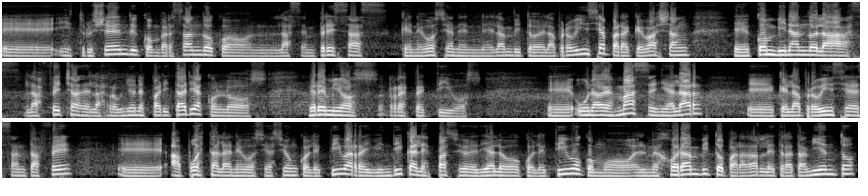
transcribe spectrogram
eh, instruyendo y conversando con las empresas que negocian en el ámbito de la provincia para que vayan eh, combinando las, fechas de las reuniones paritarias con los gremios respectivos. Eh, una vez más, señalar que la provincia de Santa Fe eh, apuesta a la negociación colectiva, reivindica el espacio de diálogo colectivo como el mejor ámbito para darle tratamiento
